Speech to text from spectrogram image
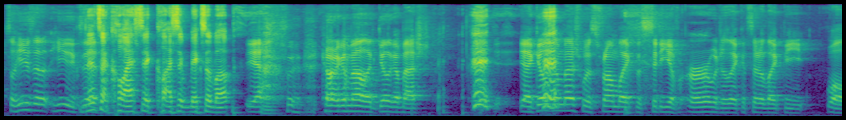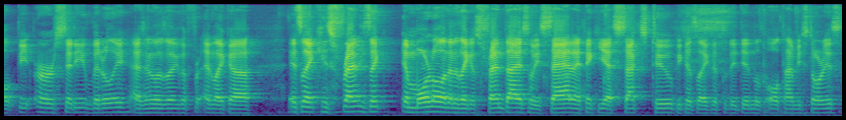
So he's a he exists. That's a classic, classic mix 'em up. Yeah, Gargamel and Gilgamesh. yeah, Gilgamesh was from like the city of Ur, which is like considered like the well the Ur city, literally, as in it was like the and like uh, it's like his friend. He's like immortal, and then like his friend dies, so he's sad. And I think he has sex too, because like that's what they did in those old timey stories.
